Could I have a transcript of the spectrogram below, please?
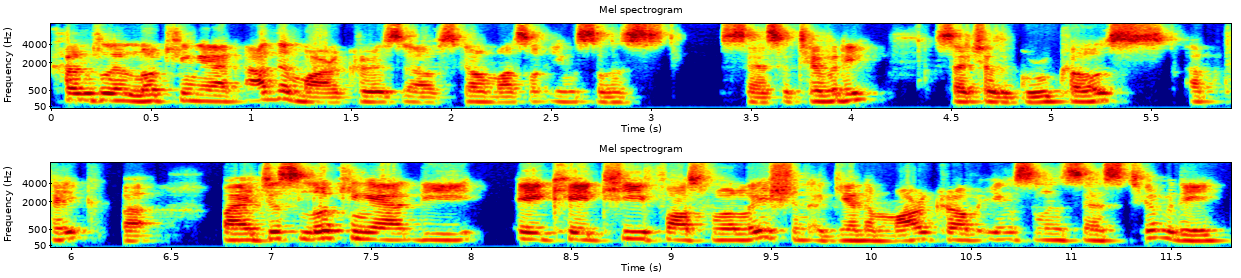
currently looking at other markers of skeletal muscle insulin sensitivity, such as glucose uptake. But by just looking at the AKT phosphorylation, again, a marker of insulin sensitivity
